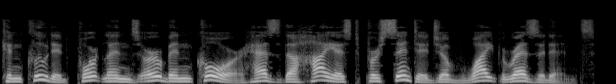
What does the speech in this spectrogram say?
concluded Portland's urban core has the highest percentage of white residents.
